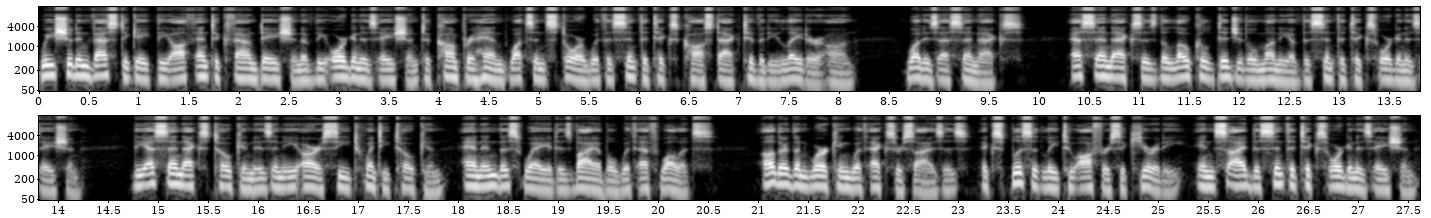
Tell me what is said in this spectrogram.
We should investigate the authentic foundation of the organization to comprehend what's in store with the Synthetix cost activity later on. What is SNX? SNX is the local digital money of the Synthetix organization. The SNX token is an ERC20 token, and in this way it is viable with ETH wallets. Other than working with exercises, explicitly to offer security, inside the Synthetix organization,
